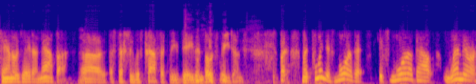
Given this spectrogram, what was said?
San Jose to Napa, uh, especially with traffic these days in both regions. But my point is more that it's more about when there are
